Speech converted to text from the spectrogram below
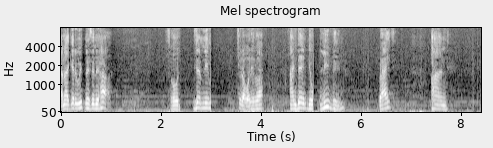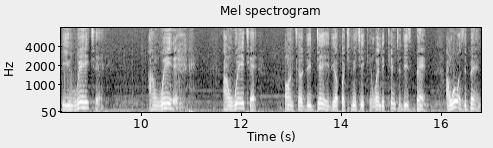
And I get a witness in the house. So them name or whatever. And then they were leaving, right? And he waited and waited and waited until the day the opportunity came. When they came to this bend. And what was the bend?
